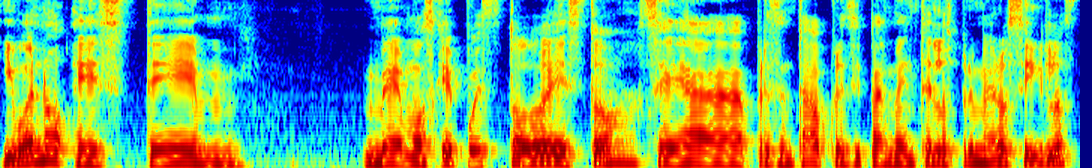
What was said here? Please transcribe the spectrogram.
Y bueno, este vemos que pues todo esto se ha presentado principalmente en los primeros siglos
